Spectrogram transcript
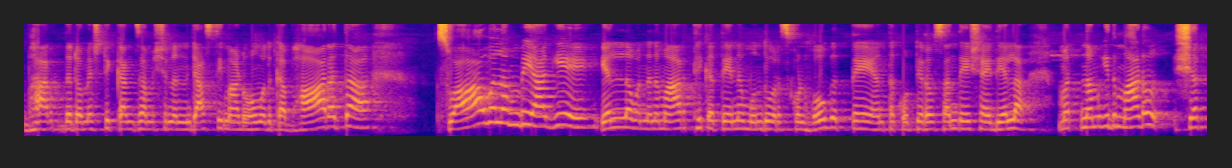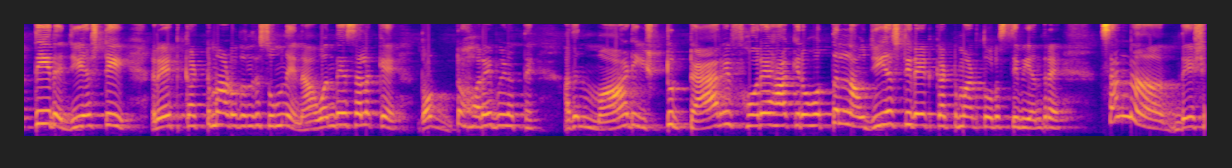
ಭಾರತದ ಡೊಮೆಸ್ಟಿಕ್ ಕನ್ಸಂಪ್ಷನನ್ನು ಜಾಸ್ತಿ ಮಾಡುವ ಮೂಲಕ ಭಾರತ ಸ್ವಾವಲಂಬಿಯಾಗಿಯೇ ಎಲ್ಲವನ್ನು ನಮ್ಮ ಆರ್ಥಿಕತೆಯನ್ನು ಮುಂದುವರಿಸ್ಕೊಂಡು ಹೋಗುತ್ತೆ ಅಂತ ಕೊಟ್ಟಿರೋ ಸಂದೇಶ ಇದೆಯಲ್ಲ? ಮತ್ತು ನಮಗಿದು ಮಾಡೋ ಶಕ್ತಿ ಇದೆ. G S T rate cut ಮಾಡೋದಂದ್ರೆ ಸುಮ್ಮನೆನಾ ಒಂದೇ ಸಲಕ್ಕೆ ದೊಡ್ಡ ಹೊರೆ ಬೀಳುತ್ತೆ. ಅದನ್ನು ಮಾಡಿ ಇಷ್ಟು ಟ್ಯಾರಿಫ್ ಹೊರೆ ಹಾಕಿರೋ ಹೊತ್ತಲ್ಲಿ ನಾವು G S T rate cut ಮಾಡಿ ತೋರಿಸ್ತೀವಿ ಅಂದರೆ ಸಣ್ಣ ದೇಶ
